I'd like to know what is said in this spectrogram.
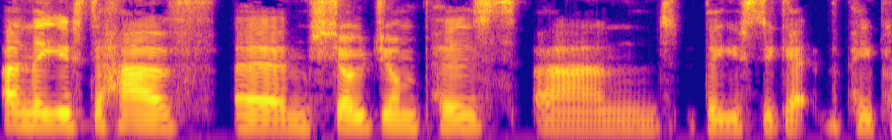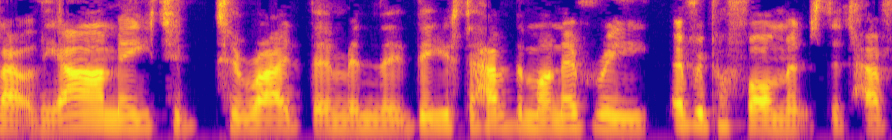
And they used to have um, show jumpers, and they used to get the people out of the army to, to ride them, and they, they used to have them on every every performance. They'd have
